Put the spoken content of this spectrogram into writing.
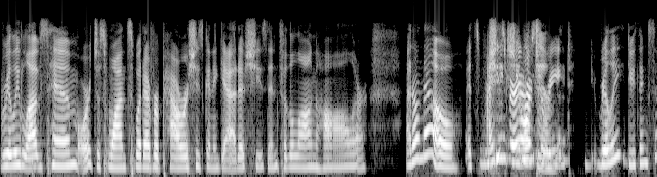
really loves him or just wants whatever power she's going to get if she's in for the long haul or I don't know. It's I she's very she hard to him. read. Really? Do you think so?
